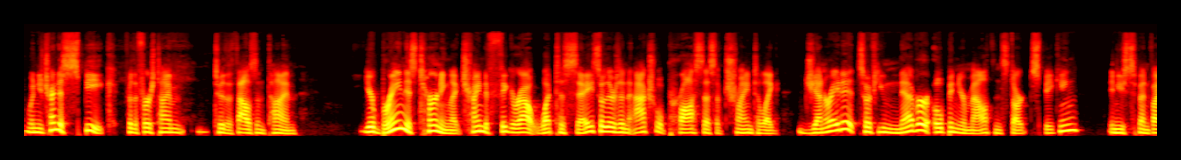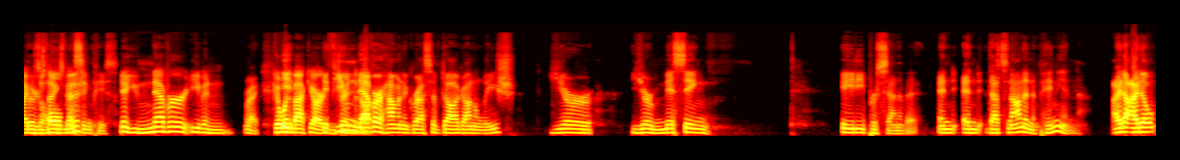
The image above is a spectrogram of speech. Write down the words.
when you're trying to speak for the first time to the thousandth time your brain is turning like trying to figure out what to say so there's an actual process of trying to like generate it. So if you never open your mouth and start speaking, and you spend five There's years a whole Spanish, missing piece. yeah, you never even Right. go in the backyard. If you the dog. never have an aggressive dog on a leash, you're you're missing 80% of it. And and that's not an opinion. I, I don't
